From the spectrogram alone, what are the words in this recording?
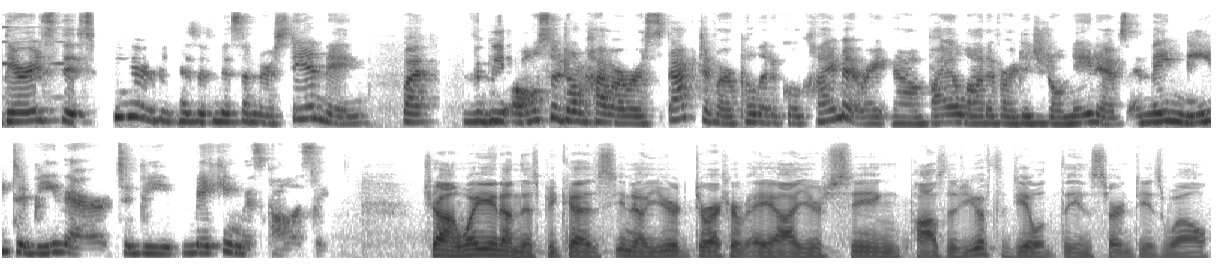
there is this fear because of misunderstanding, but we also don't have a respect of our political climate right now by a lot of our digital natives, and they need to be there to be making this policy. John, weigh in on this because you know, you're director of AI, you're seeing positive, you have to deal with the uncertainty as well.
